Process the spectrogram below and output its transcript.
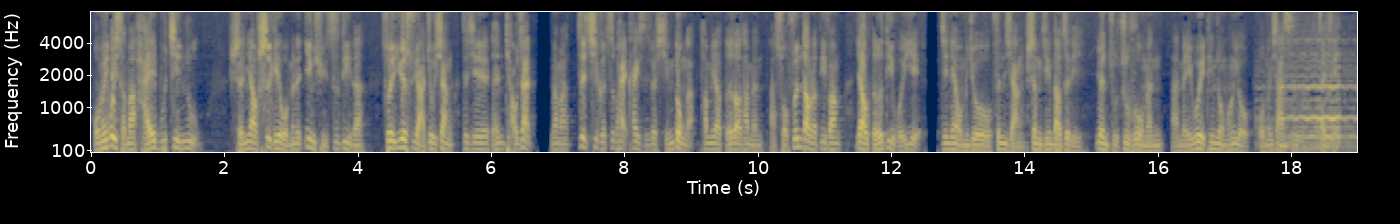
我们为什么还不进入神要赐给我们的应许之地呢？所以约书亚就向这些人挑战。那么这七个支派开始就行动了，他们要得到他们啊所分到的地方，要得地为业。今天我们就分享圣经到这里，愿主祝福我们啊每一位听众朋友，我们下次再见。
